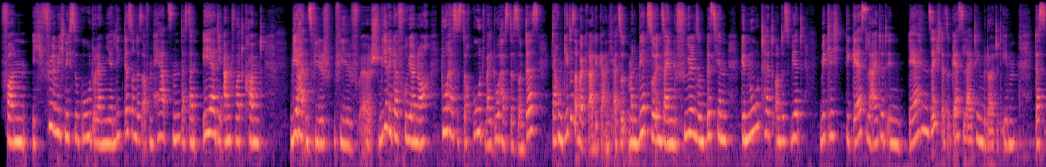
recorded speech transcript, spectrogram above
von ich fühle mich nicht so gut oder mir liegt das und das auf dem Herzen, dass dann eher die Antwort kommt, wir hatten es viel, viel äh, schwieriger früher noch. Du hast es doch gut, weil du hast das und das. Darum geht es aber gerade gar nicht. Also man wird so in seinen Gefühlen so ein bisschen genutet und es wird wirklich gegaslightet in der Hinsicht. Also Gaslighting bedeutet eben, dass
